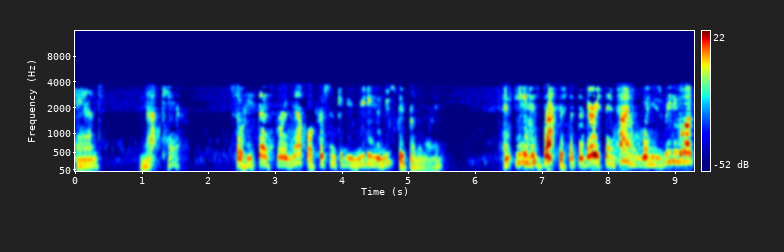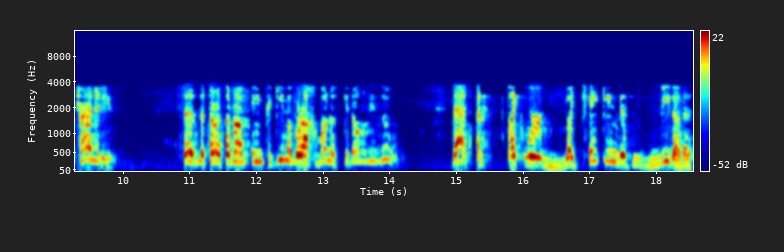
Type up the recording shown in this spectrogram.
and not care. So he says, for example, a person could be reading the newspaper in the morning eating his breakfast at the very same time when he's reading about tragedies. Says the Torah Savram, Ein Pegima Barachmanus Gedol That, and like we're like taking this mida that is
